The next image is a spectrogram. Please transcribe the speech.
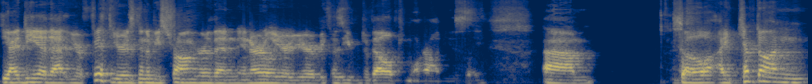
the idea that your fifth year is going to be stronger than an earlier year because you've developed more, obviously. Um, so I kept on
